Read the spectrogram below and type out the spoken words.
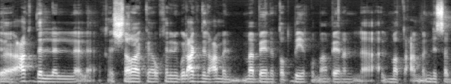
عقد ال- ال- الشراكة أو خلينا نقول عقد العمل ما بين التطبيق وما بين ال- المطعم النسب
